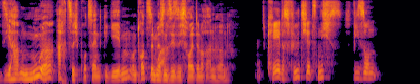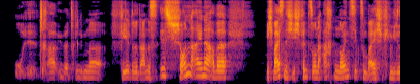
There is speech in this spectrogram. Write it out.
sie haben nur 80 Prozent gegeben und trotzdem Nur müssen sie 80. sich heute noch anhören. Okay, das fühlt sich jetzt nicht wie so ein ultra übertriebener Fehltritt an. Es ist schon einer, aber ich weiß nicht, ich finde so eine 98 zum Beispiel, wie du,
